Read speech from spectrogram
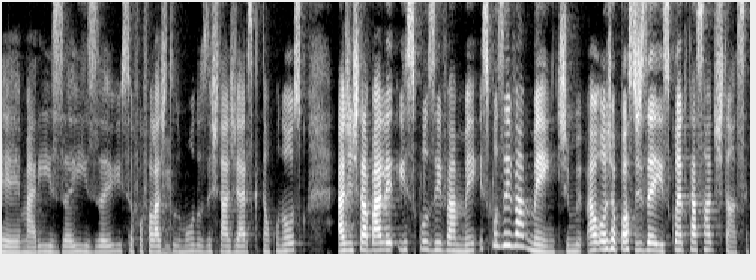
é, Marisa, Isa, e se eu for falar de uhum. todo mundo, os estagiários que estão conosco, a gente trabalha exclusivamente, exclusivamente, hoje eu posso dizer isso, com educação à distância.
